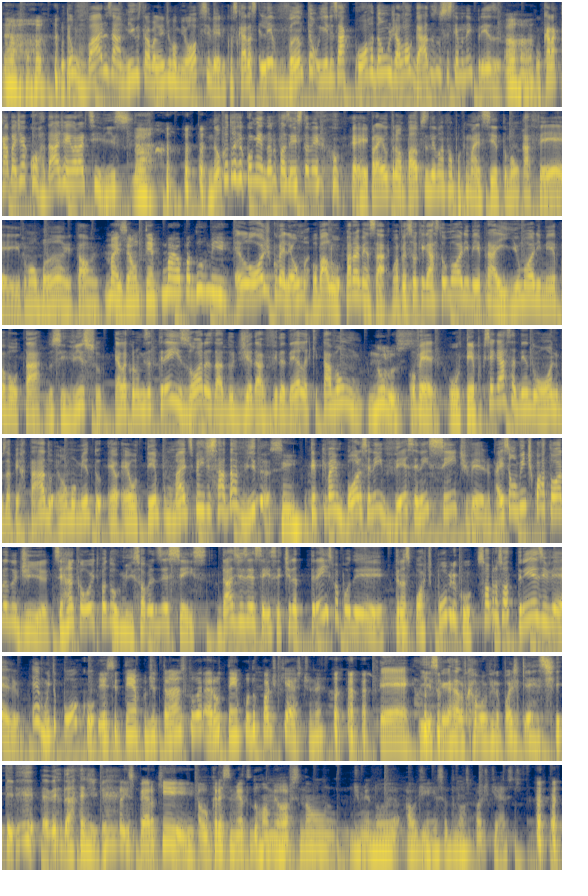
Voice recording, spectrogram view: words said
Eu tenho vários amigos trabalhando de home office, velho, que os caras levantam e eles acordam já logados no sistema da empresa. Aham. O cara acaba de acordar já em horário de serviço. Não que eu tô recomendando fazer isso também, não, velho. Pra eu trampar, eu preciso levantar um pouquinho mais cedo, tomar um café e tomar um banho e tal. Mas é um tempo maior pra dormir. É lógico, velho. É uma. Ô, Balu, para pensar. Uma pessoa que gasta uma hora e meia pra ir e uma hora e meia pra voltar do serviço, ela economiza três horas da- do dia da vida dela que estavam. Nulos. Ô, velho, o tempo que você gasta dentro do ônibus apertado é um momento. É, é o tempo mais desperdiçado da vida. Sim. O tempo que vai embora, você nem vê, você nem sente, velho. Aí são 24 horas do dia. Você arranca 8 pra dormir, sobra 16. Das 16, você tira 3 pra poder transporte público, sobra só 13, velho. É muito pouco. Esse tempo de trânsito era o tempo do podcast, né? É, isso que a galera ficava ouvindo podcast. é verdade. Eu espero que o crescimento do home office não diminua a audiência do nosso podcast.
